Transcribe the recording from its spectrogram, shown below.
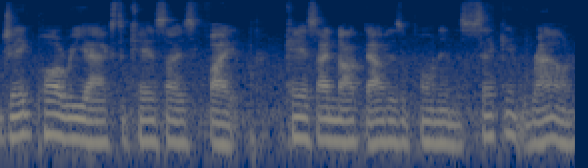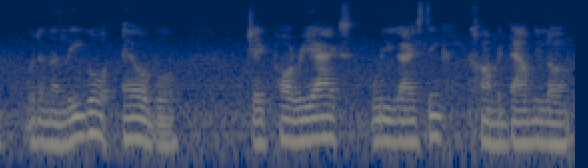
Jake Paul reacts to KSI's fight. KSI knocked out his opponent in the second round with an illegal elbow. Jake Paul reacts. What do you guys think? Comment down below.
